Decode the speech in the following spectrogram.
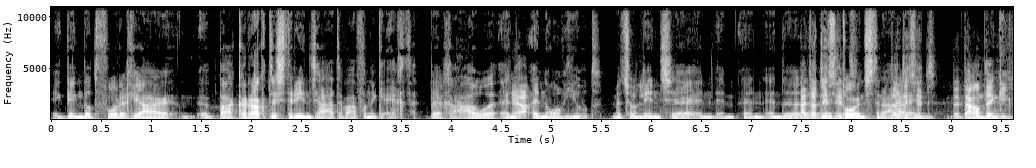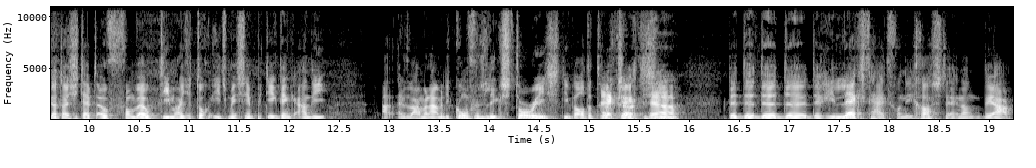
Ik denk dat vorig jaar een paar karakters erin zaten... waarvan ik echt ben gehouden en, Ja. en al hield. Met zo'n Linsen en, en, en, en de Ja, dat is eh. Toornstra. Dat is En- het. Da- Daarom denk ik dat als je het hebt over van welk team had je toch iets meer sympathie. Ik denk aan die, het waren met name die Conference League stories die we altijd terug Exact, kregen te ja. zien. De, de, de, de, de relaxedheid van die gasten. En dan, ja,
